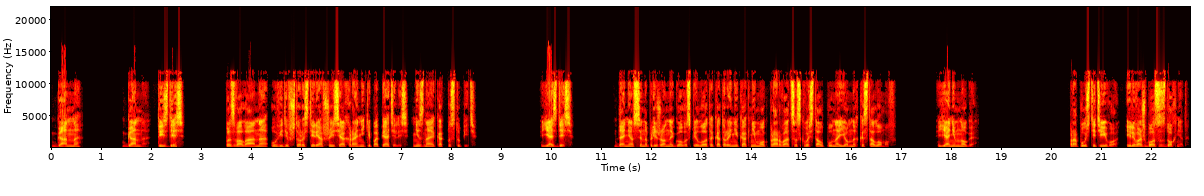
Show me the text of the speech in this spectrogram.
«Ганна? Ганна, ты здесь?» Позвала она, увидев, что растерявшиеся охранники попятились, не зная, как поступить. «Я здесь», — донесся напряженный голос пилота, который никак не мог прорваться сквозь толпу наемных костоломов. «Я немного». «Пропустите его, или ваш босс сдохнет»,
